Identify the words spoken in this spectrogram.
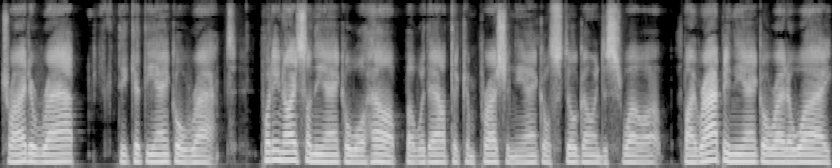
try to wrap to get the ankle wrapped putting ice on the ankle will help but without the compression the ankle's still going to swell up by wrapping the ankle right away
